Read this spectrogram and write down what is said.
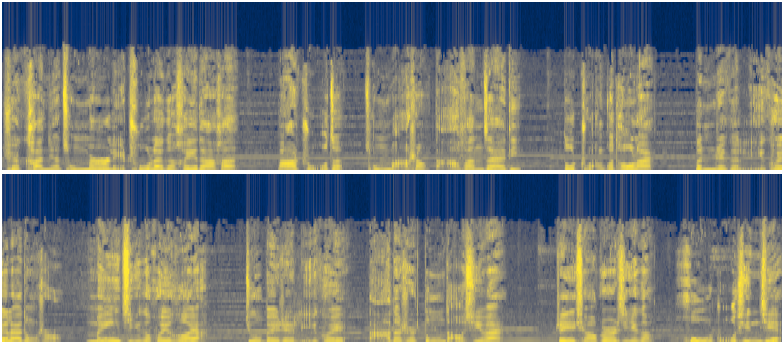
却看见从门里出来个黑大汉，把主子从马上打翻在地，都转过头来奔这个李逵来动手。没几个回合呀，就被这李逵打的是东倒西歪。这小哥几个护主心切，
